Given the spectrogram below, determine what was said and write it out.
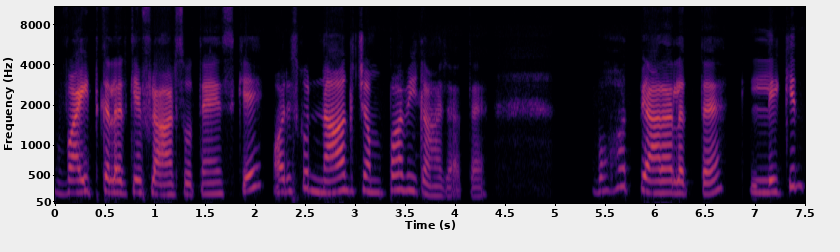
वाइट कलर के फ्लावर्स होते हैं इसके और इसको नाग चंपा भी कहा जाता है। बहुत प्यारा लगता है, लेकिन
